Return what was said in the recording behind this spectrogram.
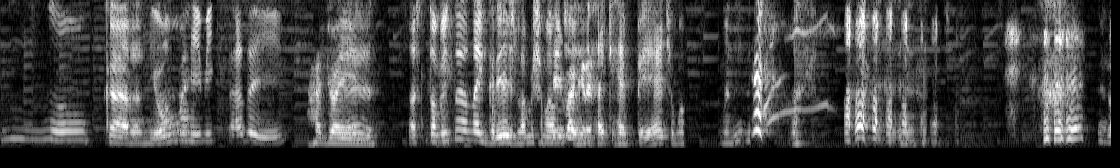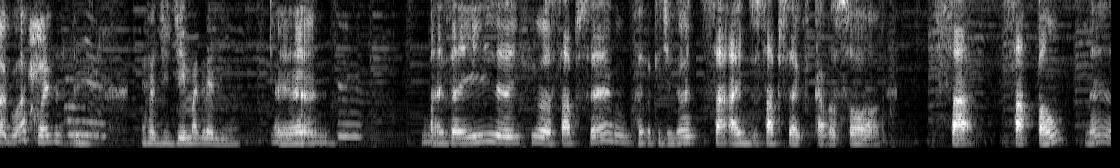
Não, cara. Deu não. uma remixada aí, hein? Rádio É, AM. acho que talvez na, na igreja lá me chamavam de uma- Rec Repete, alguma mas nem Era alguma coisa assim. Era DJ Magrelinho. É. Mas aí, aí ficou sapo cego, Hello gigante, aí do sapo cego ficava só sa- sapão, né?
